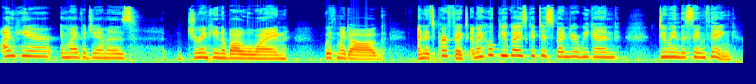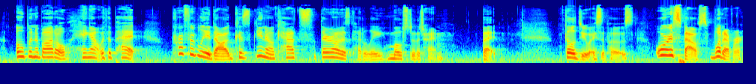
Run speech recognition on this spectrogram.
I'm here in my pajamas drinking a bottle of wine with my dog, and it's perfect. And I hope you guys get to spend your weekend doing the same thing. Open a bottle, hang out with a pet, preferably a dog because, you know, cats, they're not as cuddly most of the time, but they'll do, I suppose. Or a spouse, whatever.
